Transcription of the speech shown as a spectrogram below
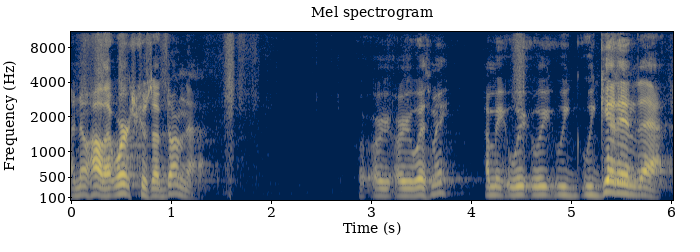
I know how that works because I've done that. Are, are you with me? I mean, we, we, we, we get into that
